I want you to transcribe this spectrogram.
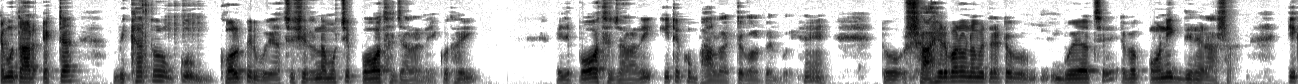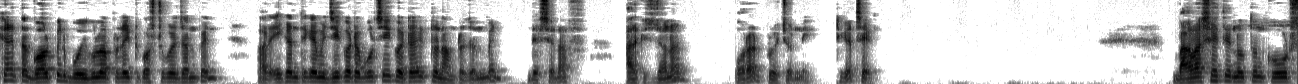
এবং তার একটা বিখ্যাত গল্পের বই আছে, সেটার নাম হচ্ছে পথ জ্বালানি। কোথায়? এই যে পথ জ্বালানি এটা খুব ভালো একটা গল্পের বই হ্যাঁ? তো শাহের বানু নামে তার একটা বই আছে এবং অনেক দিনের আশা। এখানে তার গল্পের বইগুলো আপনারা একটু কষ্ট করে জানবেন। আর এখান থেকে আমি যে কয়টা বলছি, এই কয়টা একটু নামটা জানবেন। দ্যাটস এনাফ আর কিছু জানার পড়ার প্রয়োজন নেই, ঠিক আছে? বাংলা সাহিত্যের নতুন কোর্স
